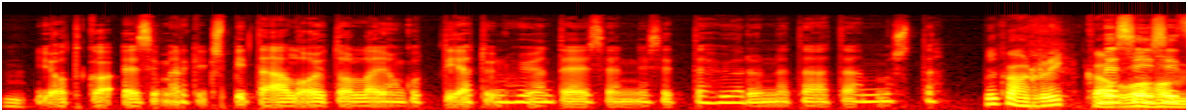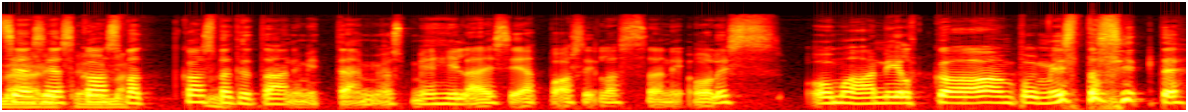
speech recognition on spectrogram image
mm. jotka esimerkiksi pitää loitolla jonkun tietyn hyönteisen, niin sitten hyödynnetään tämmöistä. Mikä on rikka Me siis itse asiassa kasvat, kasvatetaan nimittäin myös mehiläisiä Pasilassa, niin olisi omaa nilkkaa ampumista sitten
